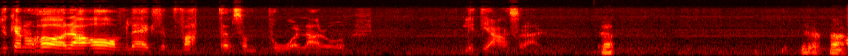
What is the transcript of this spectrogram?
du kan nog höra avlägset vatten som porlar och lite grann sådär. Vi öppnar.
